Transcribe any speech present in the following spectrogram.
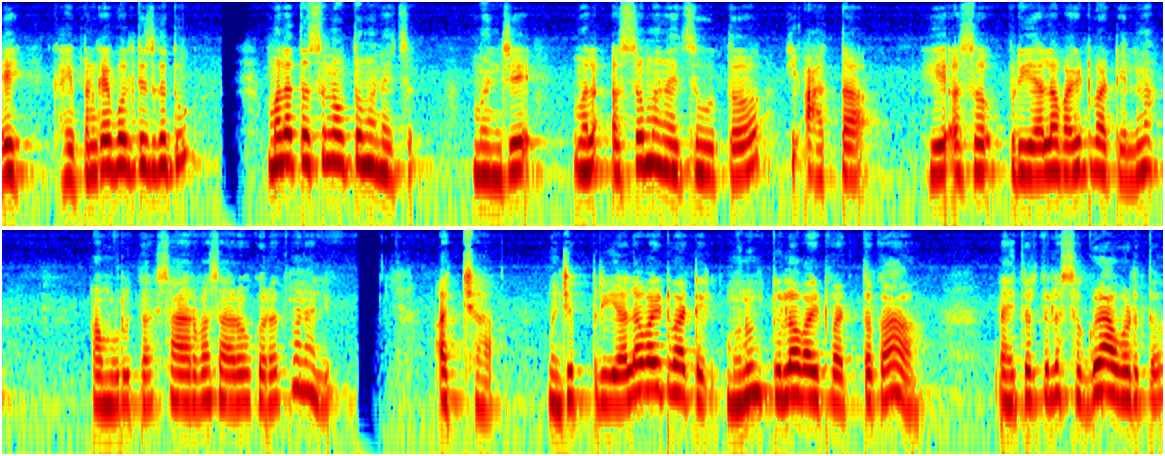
ए काही पण काय बोलतेस ग तू? मला तसं नव्हतं म्हणायचं. म्हणजे मला असं म्हणायचं होतं की आता हे असं प्रियाला वाईट वाटेल ना? अमृता सारवा सारव करत म्हणाली. अच्छा म्हणजे प्रियाला वाईट वाटेल म्हणून तुला वाईट वाटतं का? नाहीतर तुला सगळं आवडतं.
